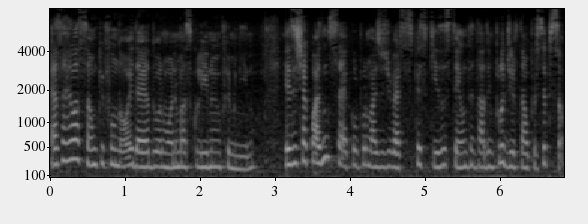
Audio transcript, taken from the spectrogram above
Essa relação que fundou a ideia do hormônio masculino e o feminino existe há quase um século, por mais de diversas pesquisas tenham tentado implodir tal percepção.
